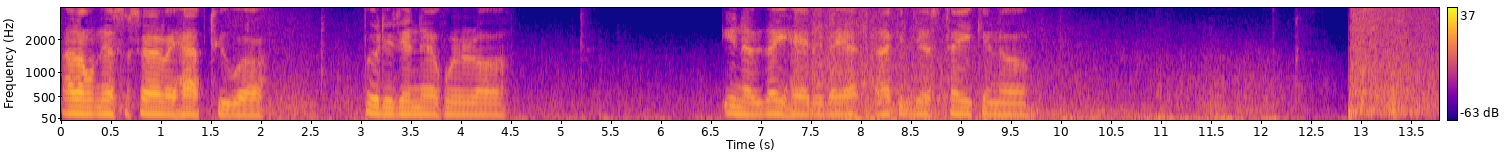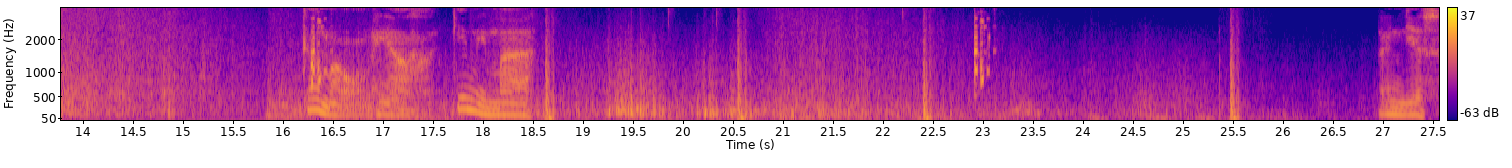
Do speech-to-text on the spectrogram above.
I don't necessarily have to uh, put it in there where, uh, you know, they had it at. I can just take and, uh, come on here. Give me my can just,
